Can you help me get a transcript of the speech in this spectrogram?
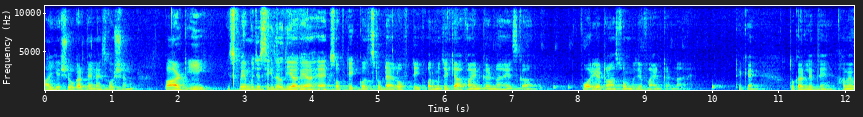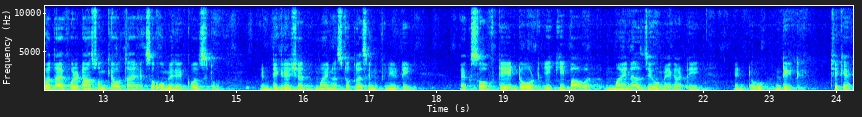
आइए शुरू करते हैं नेक्स्ट क्वेश्चन पार्ट ई इसमें मुझे सिग्नल दिया गया है x of t equals to del of t और मुझे क्या फाइंड करना है इसका? फोरियर ट्रांसफॉर्म मुझे फाइंड करना है। ठीक है? तो कर लेते हैं। हमें बताया फोरियर ट्रांसफॉर्म क्या होता है? X of omega equals to integration minus to plus infinity x of t dot e की power minus j omega t into d t ठीक है?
